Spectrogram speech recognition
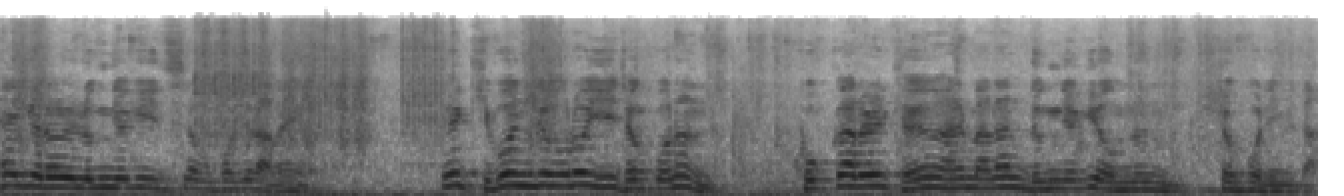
해결할 능력이 있으라고 보질 않아요. 기본적으로 이 정권은 국가를 경영할 만한 능력이 없는 정권입니다.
